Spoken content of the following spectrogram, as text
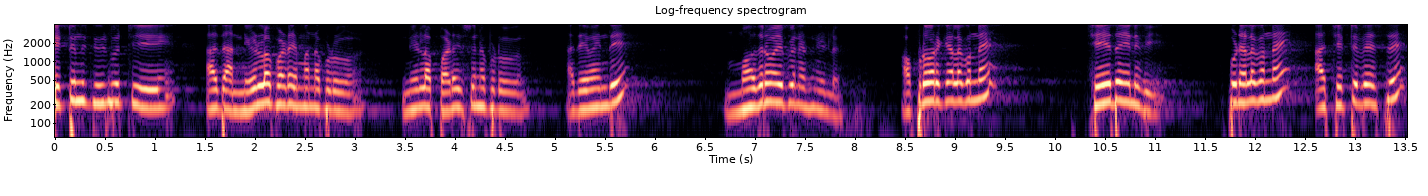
చెట్టుని చూపించి అది ఆ నీళ్ళలో పడేయమన్నప్పుడు నీళ్ళలో పడేసినప్పుడు అదేమైంది? మధురం అయిపోయినట్టు నీళ్ళు. అప్పటి వరకు ఎలాగున్నాయి? చేదైనవి. ఇప్పుడు ఎలాగున్నాయి? ఆ చెట్టు వేస్తే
